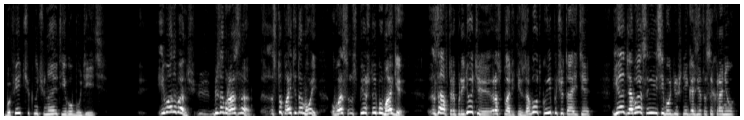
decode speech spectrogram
Буфетчик начинает его будить. — Иван Иванович, безобразно. Ступайте домой, у вас спешные бумаги. Завтра придете, расплатитесь за водку и почитаете. Я для вас и сегодняшние газеты сохраню.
